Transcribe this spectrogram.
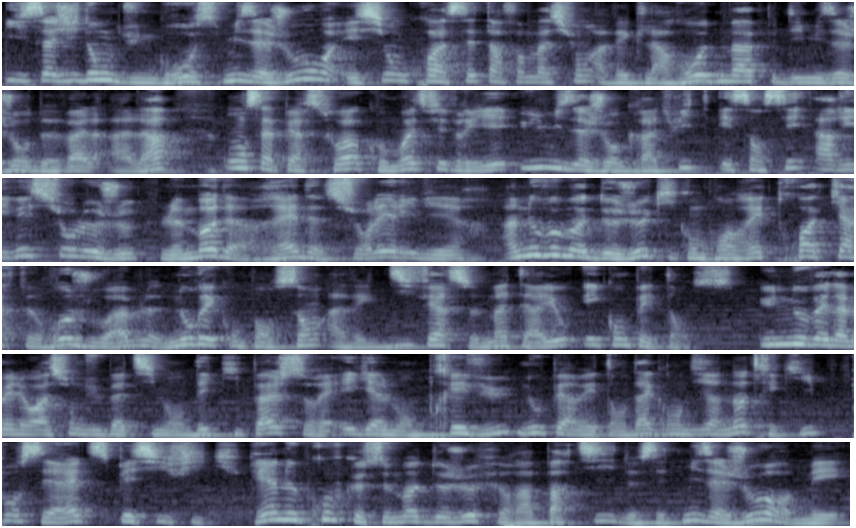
Il s'agit donc d'une grosse mise à jour, et si on croit cette information avec la roadmap des mises à jour de Valhalla, on s'aperçoit qu'au mois de février, une mise à jour gratuite est censée arriver sur le jeu, le mode Raid sur les rivières. Un nouveau mode de jeu qui comprendrait 3 cartes rejouables, nous récompensant avec divers matériaux et compétences. Une nouvelle amélioration du bâtiment d'équipage serait également prévue, nous permettant d'agrandir notre équipe pour ses raids spécifiques. Rien ne prouve que ce mode de jeu fera partie de cette mise à jour, mais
